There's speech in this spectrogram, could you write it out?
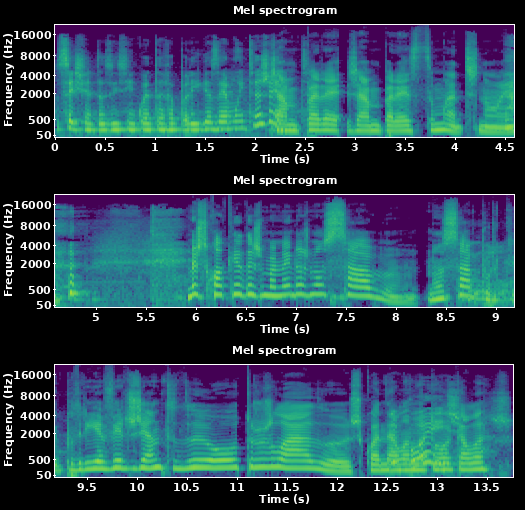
650 raparigas é muita gente. Já me, pare... Já me parece too much, não é? Mas de qualquer das maneiras não se sabe. Não se sabe, porque poderia haver gente de outros lados. Quando ela matou Depois. aquelas.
